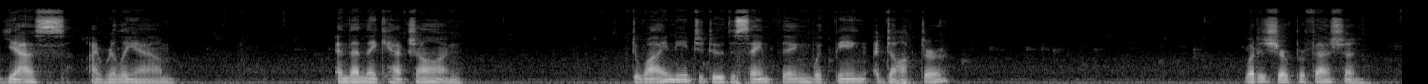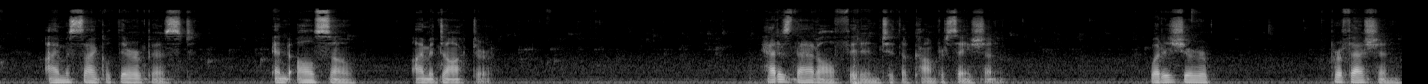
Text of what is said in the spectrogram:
Yes, I really am. And then they catch on. Do I need to do the same thing with being a doctor? What is your profession? I'm a psychotherapist, and also I'm a doctor. How does that all fit into the conversation? What is your profession?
